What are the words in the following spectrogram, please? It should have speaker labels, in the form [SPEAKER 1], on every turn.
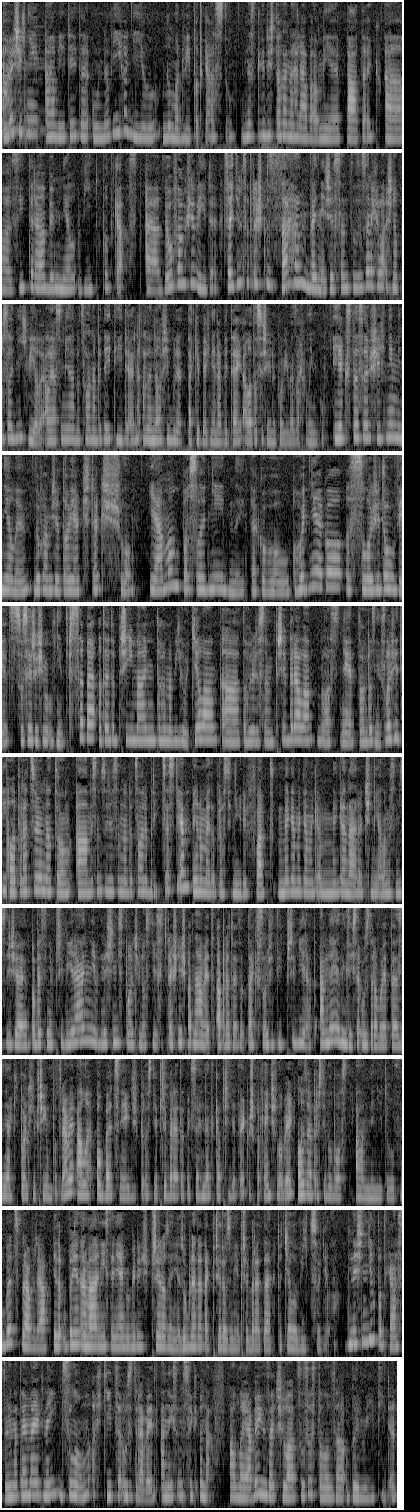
[SPEAKER 1] Ahoj všichni a vítejte u nového dílu Lomodví podcastu. Dneska, když tohle nahrávám, je pátek a zítra by měl vít podcast. A já doufám, že vyjde. Cítím se trošku zahambeně, že jsem to zase nechala až na poslední chvíli, ale já jsem měla docela nabitý týden a ten další bude taky pěkně nabitý, ale to si všechno povíme za chvilinku. Jak jste se všichni měli, doufám, že to jakž tak šlo. Já mám poslední dny takovou hodně jako složitou věc, co si řeším uvnitř sebe a to je to přijímání toho nového těla a toho, že jsem přibrala. Vlastně je to hrozně složitý, ale pracuju na tom a myslím si, že jsem na docela dobrý cestě, jenom je to prostě někdy fakt mega, mega, mega, mega náročný, ale myslím si, že obecně přibírání v dnešní společnosti je strašně špatná věc a proto je to tak složitý přibírat. A nejen když se uzdravujete z nějaký poruchy příjmu potravy, ale obecně, když prostě přiberete, tak se hnedka přijdete jako špatný člověk, ale to je prostě blbost a není to vůbec pravda. Je to úplně normální, stejně jako když přirozeně zubnete, tak přirozeně přiberete, to tělo ví, co dělá. Dnešní díl podcastu je na téma, jak najít zlom a chtít se uzdravit a nejsem sick enough. Ale já bych začala, co se stalo za uplynulý týden.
